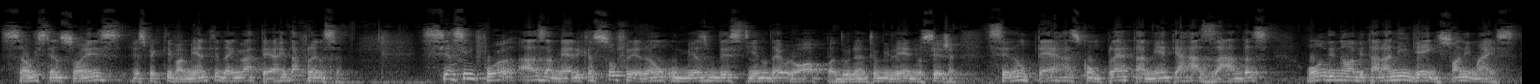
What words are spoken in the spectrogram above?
são extensões, respectivamente, da Inglaterra e da França. Se assim for, as Américas sofrerão o mesmo destino da Europa durante o milênio, ou seja, serão terras completamente arrasadas, onde não habitará ninguém, só animais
